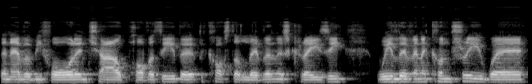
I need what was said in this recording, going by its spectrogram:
than ever before in child poverty. The, the cost of living is crazy. We live in a country where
